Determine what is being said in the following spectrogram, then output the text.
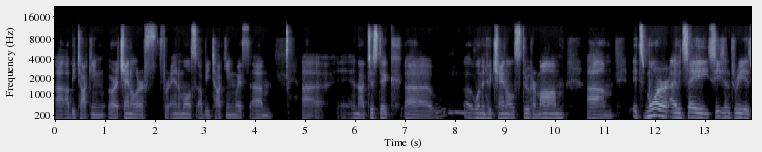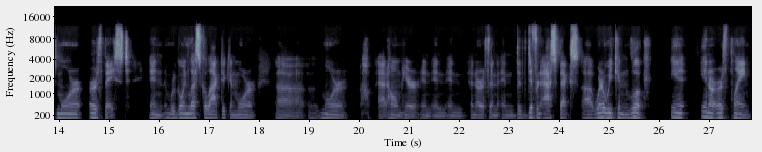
Uh, I'll be talking or a channeler f- for animals. I'll be talking with um, uh, an autistic uh, woman who channels through her mom. Um, it's more, I would say, season three is more earth based, and we're going less galactic and more uh, more at home here in in in, in earth and and the different aspects uh, where we can look in in our earth plane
